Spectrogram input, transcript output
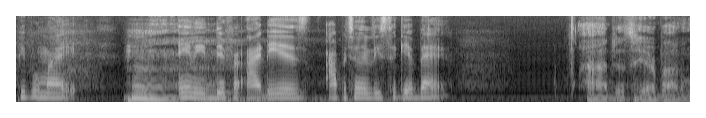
people might, Hmm. any different ideas, opportunities to give back? I just hear about them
